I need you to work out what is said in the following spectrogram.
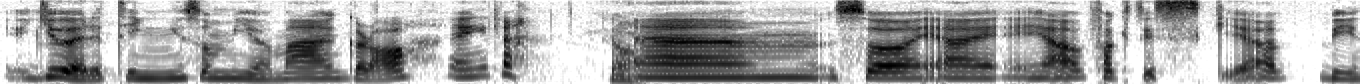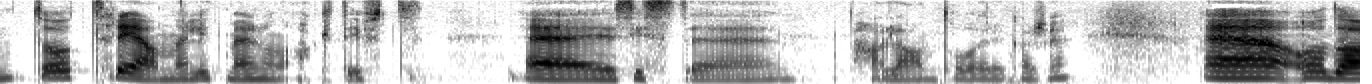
Gjøre ting som gjør meg glad, egentlig. Ja. Um, så jeg, jeg har faktisk jeg har begynt å trene litt mer sånn aktivt eh, siste halvannet år, kanskje. Eh, og da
